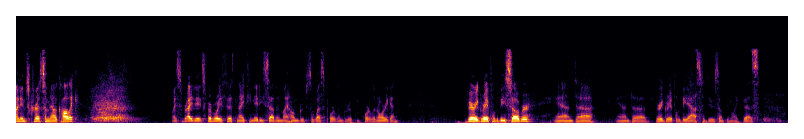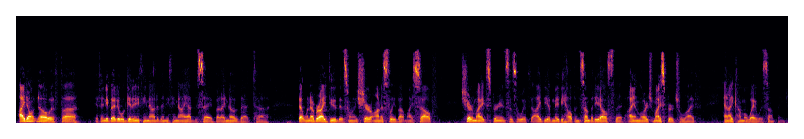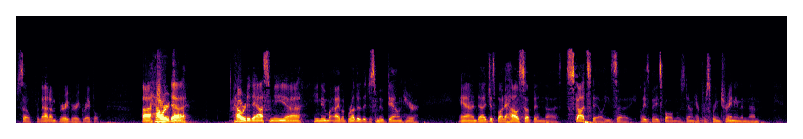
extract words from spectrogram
My name's Chris. I'm an alcoholic. My sobriety date is February 5th, 1987. My home group is the West Portland Group in Portland, Oregon. Very grateful to be sober and, uh, and uh, very grateful to be asked to do something like this. I don't know if, uh, if anybody will get anything out of anything I have to say, but I know that, uh, that whenever I do this, when I share honestly about myself, share my experiences with the idea of maybe helping somebody else, that I enlarge my spiritual life and I come away with something. So for that, I'm very, very grateful. Uh, Howard, uh, Howard had asked me. Uh, he knew my, I have a brother that just moved down here, and uh, just bought a house up in uh, Scottsdale. He's uh, he plays baseball and was down here for spring training, and um,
